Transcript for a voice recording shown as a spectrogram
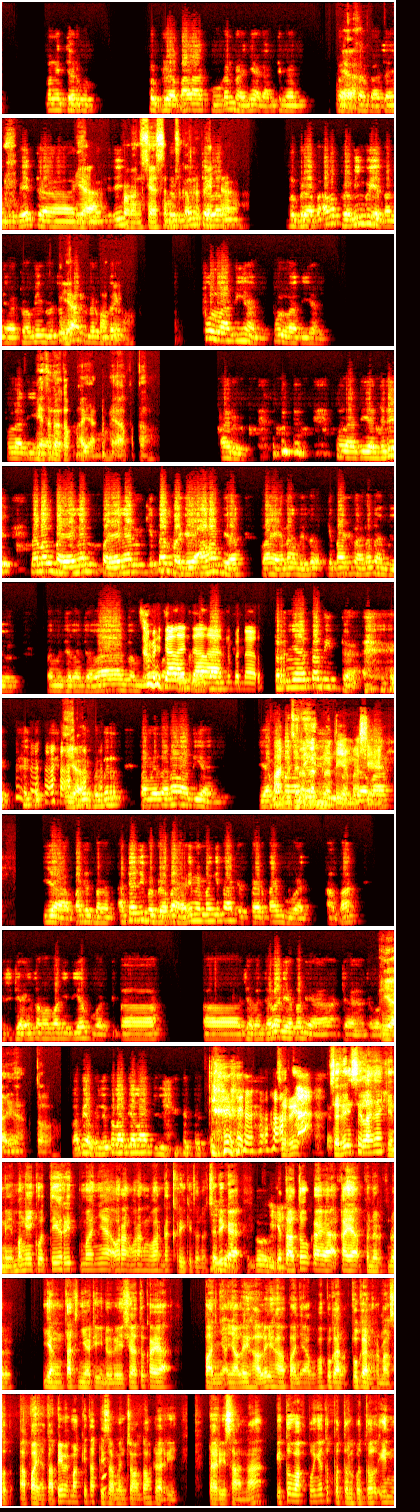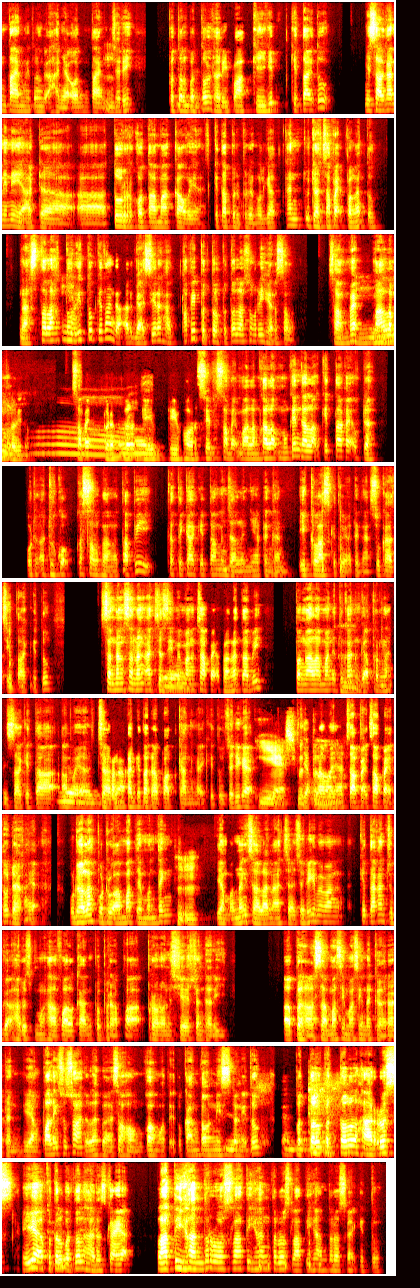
mengejar be- beberapa lagu kan banyak kan dengan Ya. bahasa-bahasa yang berbeda gitu Ya, kan. jadi pronunciation juga berbeda. dalam beberapa apa dua minggu ya Ton ya dua minggu itu Iya, kita bener-bener Mourinho. full latihan full latihan full latihan Itu nggak kebayang. Ya, betul. aduh full latihan jadi memang bayangan bayangan kita sebagai awam ya wah enak besok kita ke sana sambil sambil jalan-jalan sambil Sambil apa. Oh, jalan-jalan, ternyata, benar. ternyata tidak Iya. bener-bener sampai sana latihan ya Padat ada banget berarti ya, Mas, ya? Iya, padat banget. Ada di beberapa hari memang kita ada spare time buat apa? Disediain sama panitia buat kita eh, jalan-jalan ya kan ya, ada ada waktunya. Iya, iya, betul. Tapi habis itu latihan lagi. Jadi jadi istilahnya gini, mengikuti ritmenya orang-orang luar negeri gitu loh. Jadi Iya, kayak betul. kita tuh kayak kayak bener-bener yang tadinya di Indonesia tuh kayak banyaknya leha-leha, banyak apa bukan bukan bermaksud apa ya, tapi memang kita bisa mencontoh dari dari sana itu waktunya tuh betul-betul in time gitu, nggak hanya on time. Hmm. Jadi betul-betul dari pagi kit- kita itu misalkan ini ada uh, tour kota Makau ya, kita bener-bener ngeliat kan udah capek banget tuh. Nah setelah Iya. itu kita nggak nggak istirahat, tapi betul-betul langsung rehearsal sampai Hmm. malam loh itu sampai benar-benar Oh. di di forsir sampai malam kalau mungkin kalau kita kayak udah udah aduh kok kesel banget tapi ketika kita menjalannya dengan ikhlas gitu ya dengan sukacita gitu senang-senang aja sih Iya. memang capek banget tapi pengalaman itu kan Hmm. nggak pernah bisa kita apa ya Iya, jarang akan kita dapatkan kayak gitu jadi kayak Yes, yang betul. namanya capek-capek itu udah kayak udahlah bodo amat yang penting Mm-mm. yang penting jalan aja jadi memang kita kan juga harus menghafalkan beberapa pronunciation dari uh, bahasa masing-masing negara dan yang paling susah adalah bahasa Hong Kong waktu itu Kantonis dan Iya. itu Kan- betul-betul harus iya betul-betul harus kayak latihan terus latihan terus latihan terus kayak gitu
